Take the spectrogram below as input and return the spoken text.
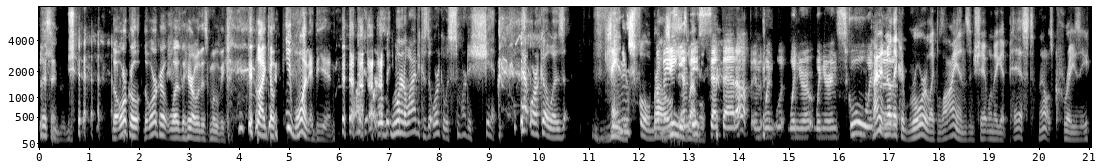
Listen, the orca, the orca was the hero of this movie. like yo, he won at the end. Well, but you want to know why? Because the orca was smart as shit. That orca was Genius. vengeful, Well, bro. they, Genius and they set that up, and when when you're when you're in school with, I didn't know they could roar like lions and shit when they get pissed. That was crazy.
